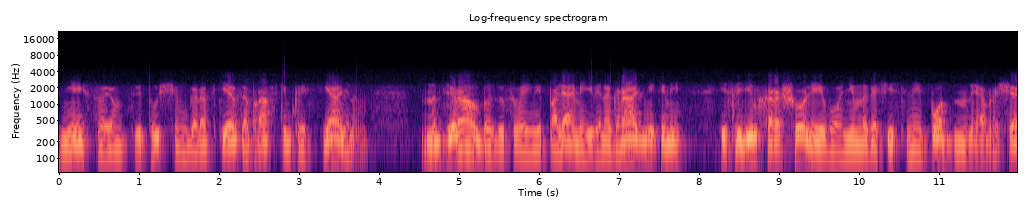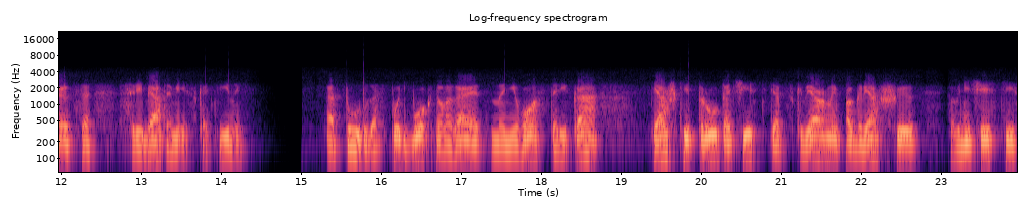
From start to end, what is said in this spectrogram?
дней в своем цветущем городке заправским крестьянином, надзирал бы за своими полями и виноградниками и следил, хорошо ли его немногочисленные подданные обращаются с ребятами и скотиной. А тут Господь Бог налагает на него, старика, тяжкий труд очистить от скверны, погрязшую в нечестии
